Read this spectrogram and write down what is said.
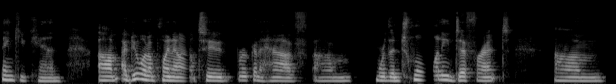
Thank you, Ken. Um, I do want to point out too, we're going to have um, more than 20 different um,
